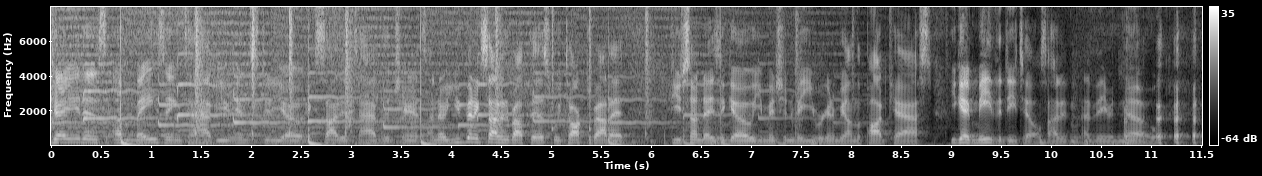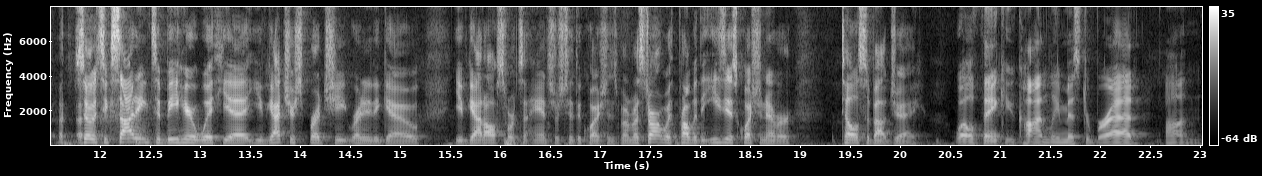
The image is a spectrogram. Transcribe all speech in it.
Jay, it is amazing to have you in studio. Excited to have the chance. I know you've been excited about this. We talked about it a few Sundays ago. You mentioned to me you were going to be on the podcast. You gave me the details. I didn't. I didn't even know. so it's exciting to be here with you. You've got your spreadsheet ready to go. You've got all sorts of answers to the questions. But I'm going to start with probably the easiest question ever. Tell us about Jay. Well, thank you kindly, Mr. Brad. Um,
